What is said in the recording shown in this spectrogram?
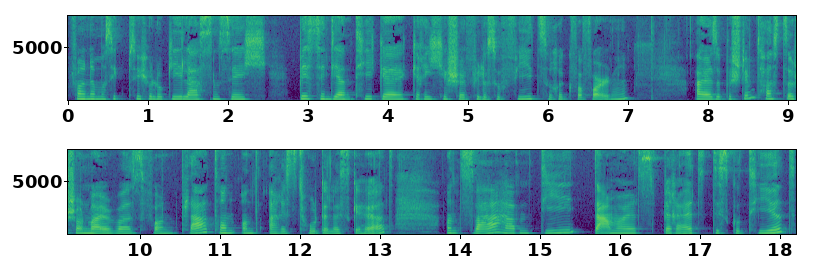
von der Musikpsychologie lassen sich bis in die antike griechische Philosophie zurückverfolgen. Also bestimmt hast du schon mal was von Platon und Aristoteles gehört. Und zwar haben die damals bereits diskutiert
